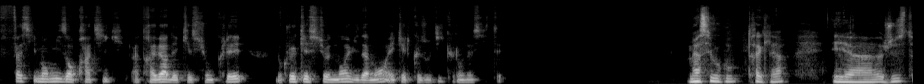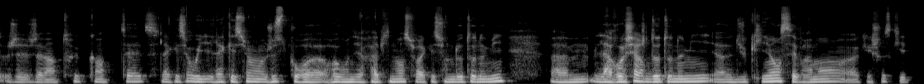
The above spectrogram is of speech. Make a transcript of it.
facilement mis en pratique à travers des questions clés donc le questionnement, évidemment, et quelques outils que l'on a cités. Merci beaucoup, très clair. Et euh, juste, j'avais un truc en tête. La question, oui, la question, juste pour euh, rebondir rapidement sur la question de l'autonomie. Euh, la recherche d'autonomie du client, c'est vraiment quelque chose qui est,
